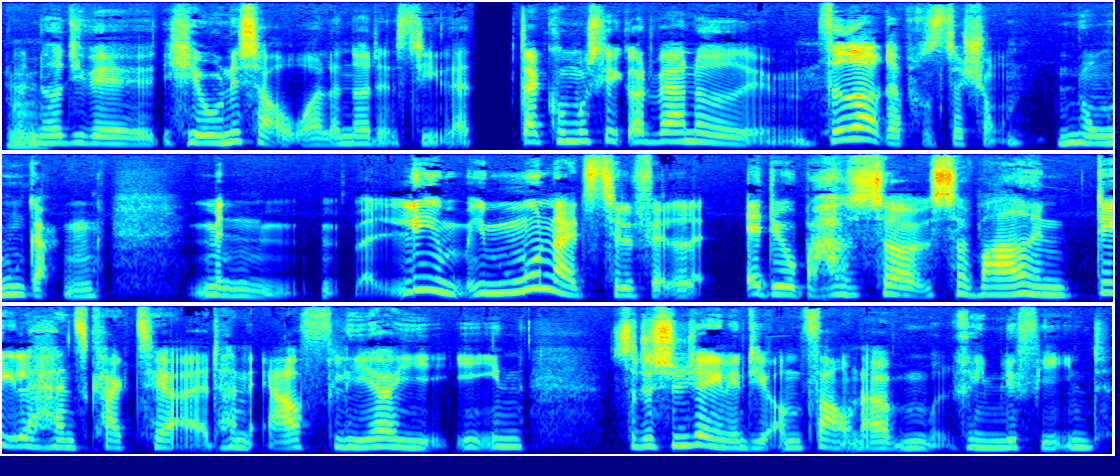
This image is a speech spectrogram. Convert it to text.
mm. eller noget, de vil hævne sig over, eller noget af den stil. At der kunne måske godt være noget øh, federe repræsentation nogle gange. Men lige i Moon Knights tilfælde er det jo bare så, så meget en del af hans karakter, at han er flere i en. Så det synes jeg egentlig, de omfavner dem rimelig fint.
